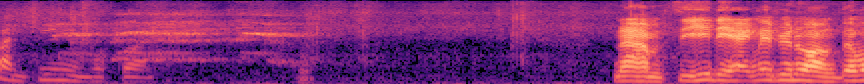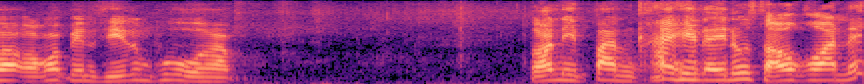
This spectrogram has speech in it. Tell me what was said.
ปั่นที่หมดก่อนน้ำสีแดงนะพี่น้อง แต่ว่าออกมาเป็นสีชมพูครับ ตอนนี้ปั้นไข่ไดโนเสาร์ก่อนเด้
